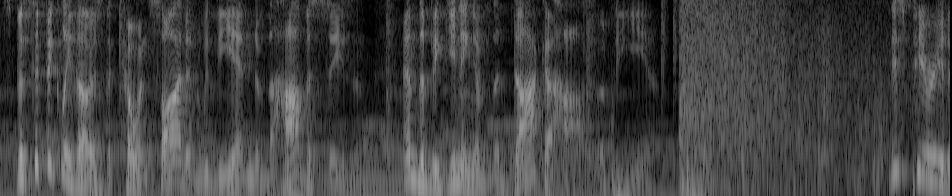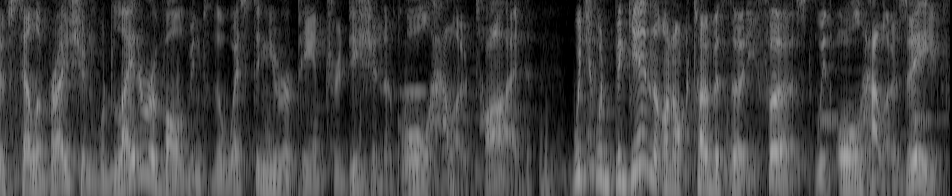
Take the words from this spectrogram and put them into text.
specifically those that coincided with the end of the harvest season and the beginning of the darker half of the year. This period of celebration would later evolve into the Western European tradition of All Hallow Tide, which would begin on October 31st with All Hallows Eve,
